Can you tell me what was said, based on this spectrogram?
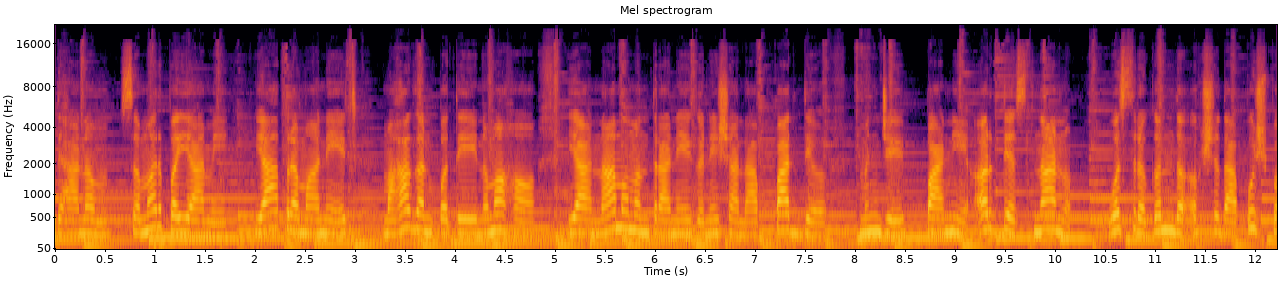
ध्यानं समर्पयामी. याप्रमाणेच महागणपते नमः. या नाममंत्राने गणेशाला पाद्य म्हणजे पाणी अर्ध्य स्नान वस्त्र गंध अक्षदा पुष्प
